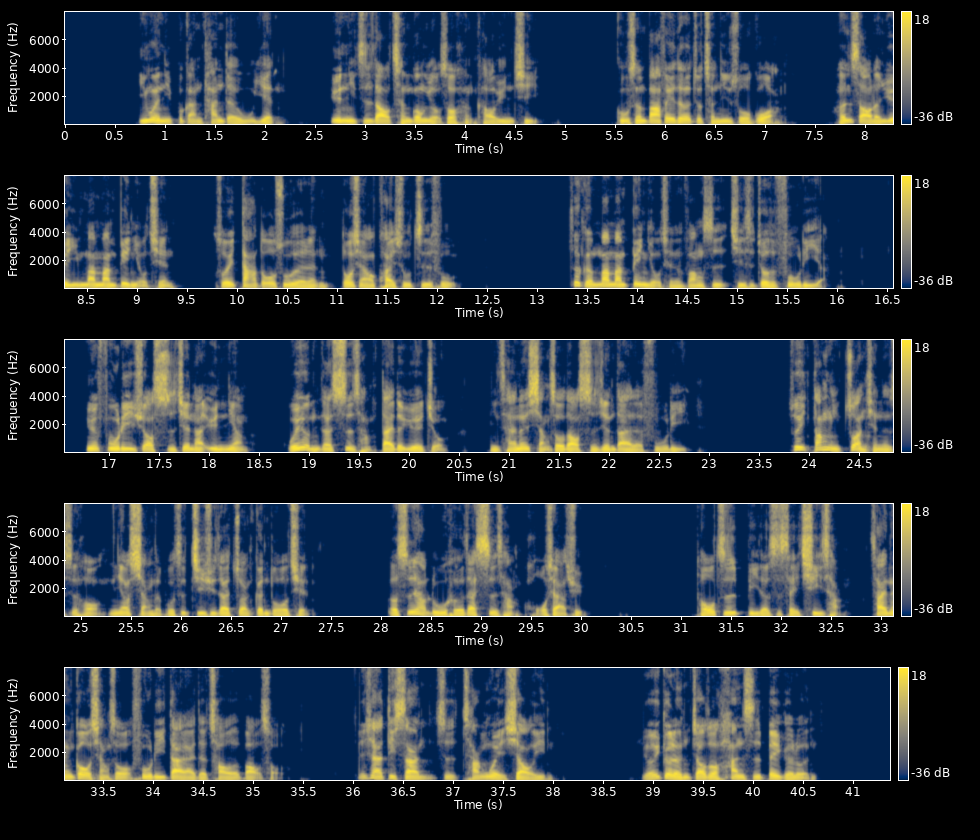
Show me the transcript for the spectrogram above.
因为你不敢贪得无厌。因为你知道，成功有时候很靠运气。股神巴菲特就曾经说过啊，很少人愿意慢慢变有钱，所以大多数的人都想要快速致富。这个慢慢变有钱的方式，其实就是复利啊。因为复利需要时间来酝酿，唯有你在市场待得越久，你才能享受到时间带来的复利。所以，当你赚钱的时候，你要想的不是继续再赚更多的钱，而是要如何在市场活下去。投资比的是谁气场，才能够享受复利带来的超额报酬。接下来第三是仓位效应。有一个人叫做汉斯贝格伦，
